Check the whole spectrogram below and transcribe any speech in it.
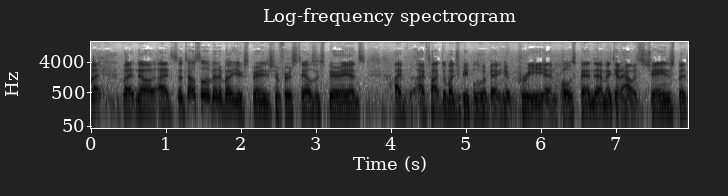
but but no. Uh, so tell us a little bit about your experience, your first Tales experience. I've I've talked to a bunch of people who have been here pre and post pandemic and how it's changed. But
